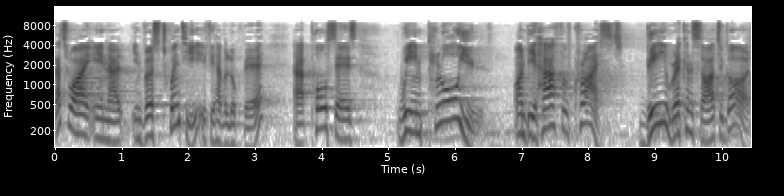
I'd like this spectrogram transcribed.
That's why in, uh, in verse 20, if you have a look there, uh, Paul says, We implore you on behalf of Christ, be reconciled to God.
